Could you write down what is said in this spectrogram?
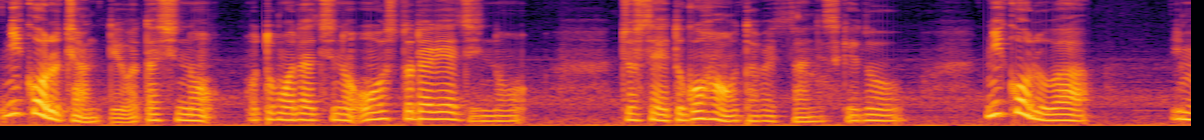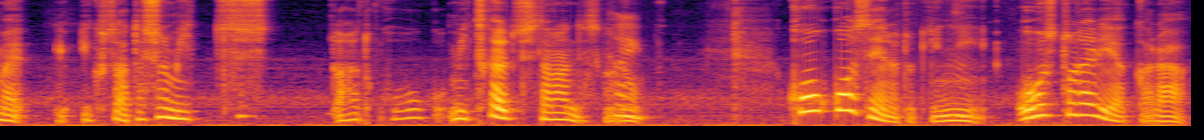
ニコルちゃんっていう私のお友達のオーストラリア人の女性とご飯を食べてたんですけど、ニコルは今いくつ？私の3つあと高校3つか4つ下なんですけど、はい。高校生の時にオーストラリアから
